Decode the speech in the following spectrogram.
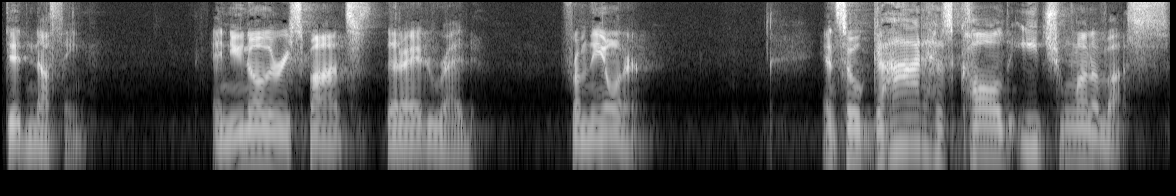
did nothing. And you know the response that I had read from the owner. And so God has called each one of us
